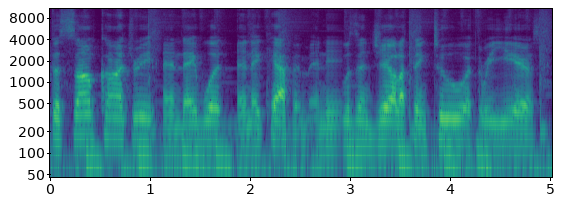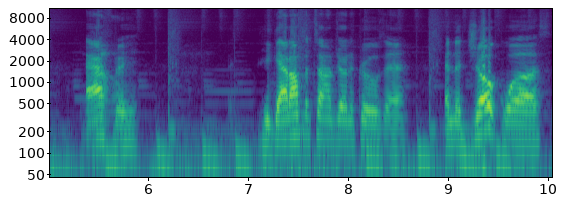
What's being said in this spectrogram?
to some country and they would and they kept him and he was in jail I think two or three years after he, he got off the Tom Joyner cruise and And the joke was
